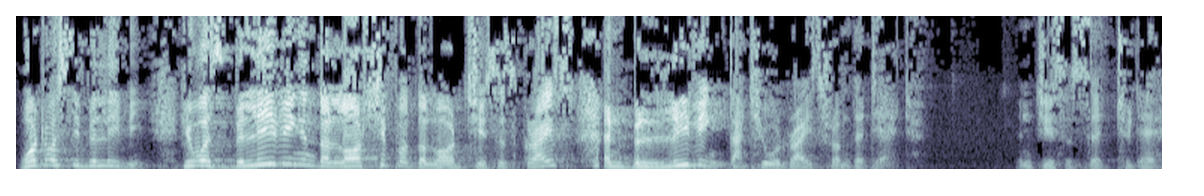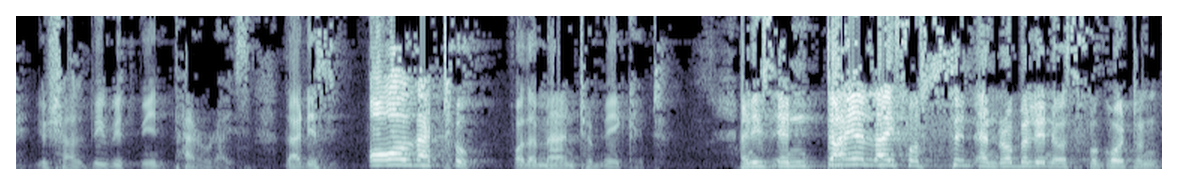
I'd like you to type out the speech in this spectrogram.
What was he believing? He was believing in the Lordship of the Lord Jesus Christ and believing that he would rise from the dead. And Jesus said, today you shall be with me in paradise. That is all that took for the man to make it. And his entire life of sin and rebellion was forgotten,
